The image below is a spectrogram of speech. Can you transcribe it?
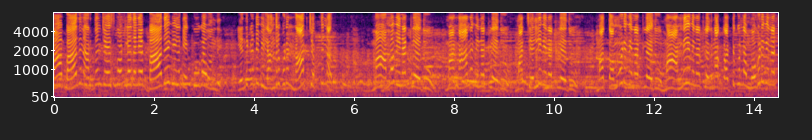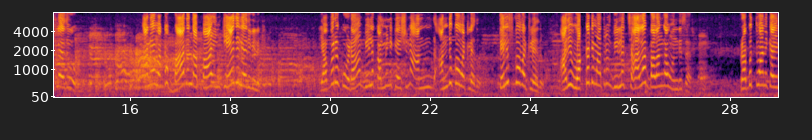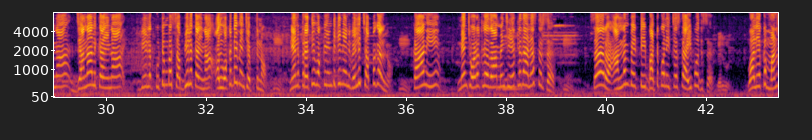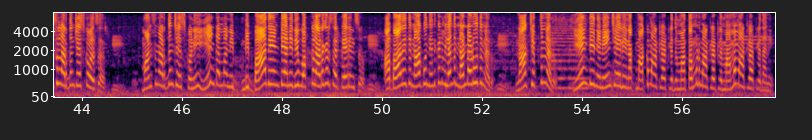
మా బాధను అర్థం చేసుకోవట్లేదనే బాధే వీళ్ళకి ఎక్కువగా ఉంది. ఎందుకంటే వీళ్ళందరూ కూడా నాకు చెప్తున్నారు. మా అమ్మ వినట్లేదు మా నాన్న వినట్లేదు మా చెల్లి వినట్లేదు మా తమ్ముడు వినట్లేదు మా అన్నయ్య వినట్లేదు నాకు కట్టుకున్న మొగుడు వినట్లేదు అనే ఒక బాధ తప్ప ఇంకేది లేదు వీళ్ళకి. ఎవరు కూడా వీళ్ళ కమ్యూనికేషన్ అంద అందుకోవట్లేదు తెలుసుకోవట్లేదు. అది ఒక్కటి మాత్రం వీళ్ళు చాలా బలంగా ఉంది సార్. ప్రభుత్వానికైనా జనాలకైనా వీళ్ళ కుటుంబ సభ్యులకైనా అది ఒకటే మేము చెప్తున్నాం. నేను ప్రతి ఒక్క ఇంటికి నేను వెళ్ళి చెప్పగలను. కానీ మేము చూడట్లేదా? మేము చేయట్లేదా అనేస్తారు సార్. సార్ అన్నం పెట్టి బట్ట కొని ఇచ్చేస్తే అయిపోదు సార్. వాళ్ళ యొక్క మనసులను అర్థం చేసుకోవాలి సార్. మనసును అర్థం చేసుకొని ఏంటమ్మా నీ నీ బాధ ఏంటి అనేది ఒక్కరు అడగరు సార్ పేరెంట్స్. ఆ బాధ అయితే నాకుంది ఎందుకంటే వీళ్ళందరూ నన్ను అడుగుతున్నారు. నాకు చెప్తున్నారు. ఏంటి నేనేం చేయాలి? నాకు మా అక్క మాట్లాడలేదు మా తమ్ముడు మాట్లాడలేదు మా అమ్మ మాట్లాడలేదు అని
